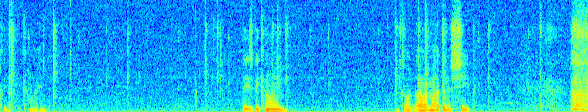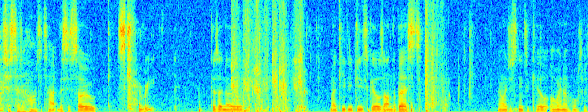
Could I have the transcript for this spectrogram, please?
Please be kind. Please be kind. Oh God, oh, it might have been a sheep. I just had a heart attack. This is so scary. Because I know my PvP skills aren't the best. Now I just need to kill. Oh wait, no horses.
